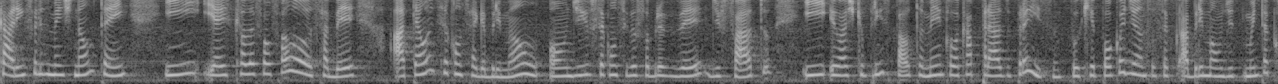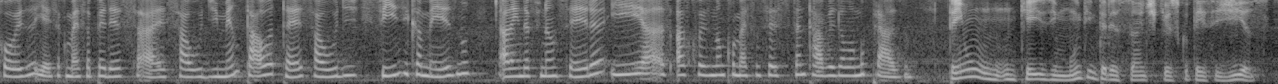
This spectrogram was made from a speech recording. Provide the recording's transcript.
cara, infelizmente não tem. E, e é isso que a Lefol falou, saber até onde você consegue abrir mão, onde você consiga sobreviver de fato. E eu acho que o principal também é colocar prazo para isso, porque pouco adianta você abrir mão de muita coisa e aí você começa a perder essa, saúde mental até, saúde física mesmo, além da financeira, e as, as coisas não começam a ser sustentáveis a longo prazo. Tem um, um case muito interessante que eu escutei esses dias,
